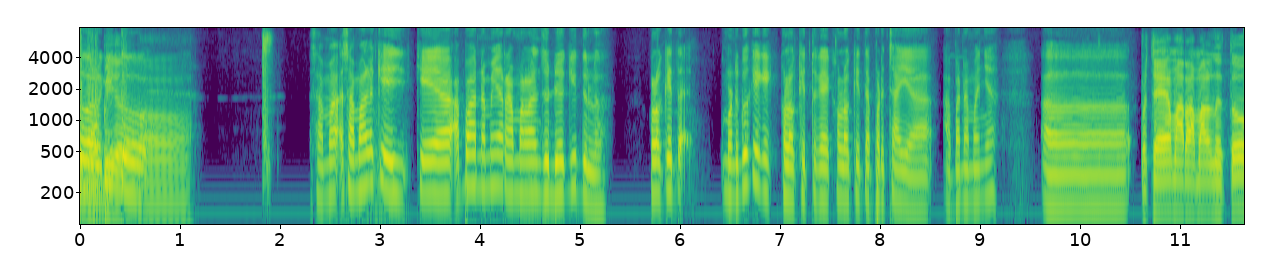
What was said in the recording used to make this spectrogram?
betul, mobil gitu. oh. sama sama kayak kayak apa namanya ramalan zodiak gitu loh. Kalau kita menurut gue kayak kalau kita kayak kalau kita percaya apa namanya eh percaya sama ramalan itu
